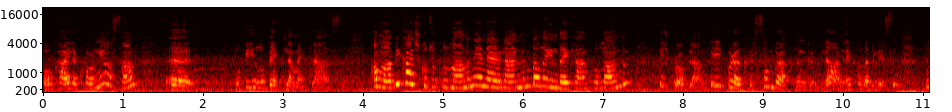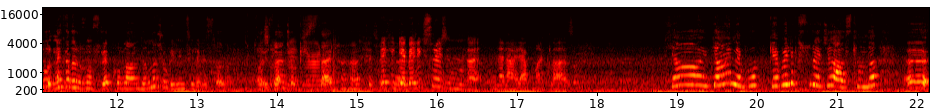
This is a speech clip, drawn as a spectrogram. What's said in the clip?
okayla korunuyorsan e, bu bir yılı beklemek lazım. Ama birkaç kutu kullandım, yeni evlendim, balayındayken kullandım. Hiç problem değil. Bırakırsın, bıraktığın gün bile hamile kalabilirsin. Bu ne kadar uzun süre kullandığınla çok ilintili bir soru. O yüzden çok ediyorum. hı, Peki gebelik sürecinde neler yapmak lazım? Ya yani bu gebelik süreci aslında e,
